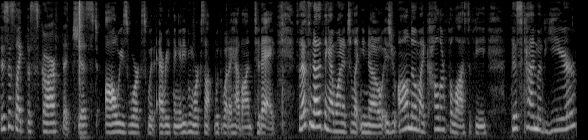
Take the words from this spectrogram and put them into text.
This is like the scarf that just always works with everything. It even works on, with what I have on today. So that's another thing I wanted to let you know is you all know my color philosophy. This time of year,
